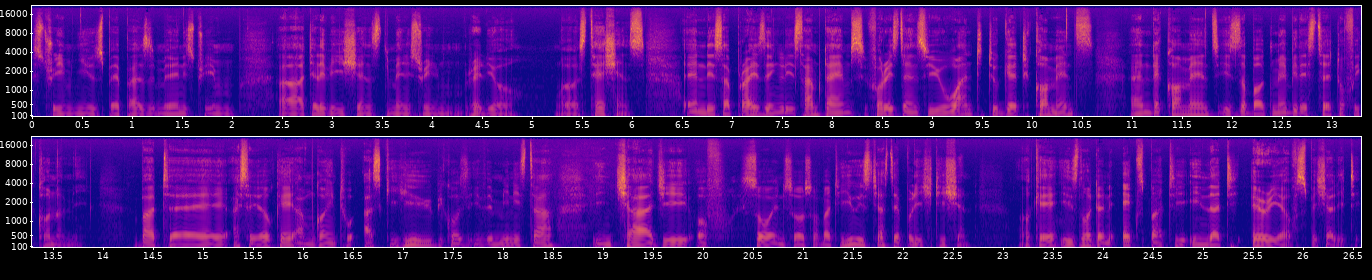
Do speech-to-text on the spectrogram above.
mainstream newspapers, the mainstream uh, televisions, the mainstream radio uh, stations. And surprisingly, sometimes, for instance, you want to get comments, and the comment is about maybe the state of economy. But uh, I say, okay, I'm going to ask you because he's the minister in charge of so and so so. But you is just a politician okay he's not an expert in that area of speciality.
